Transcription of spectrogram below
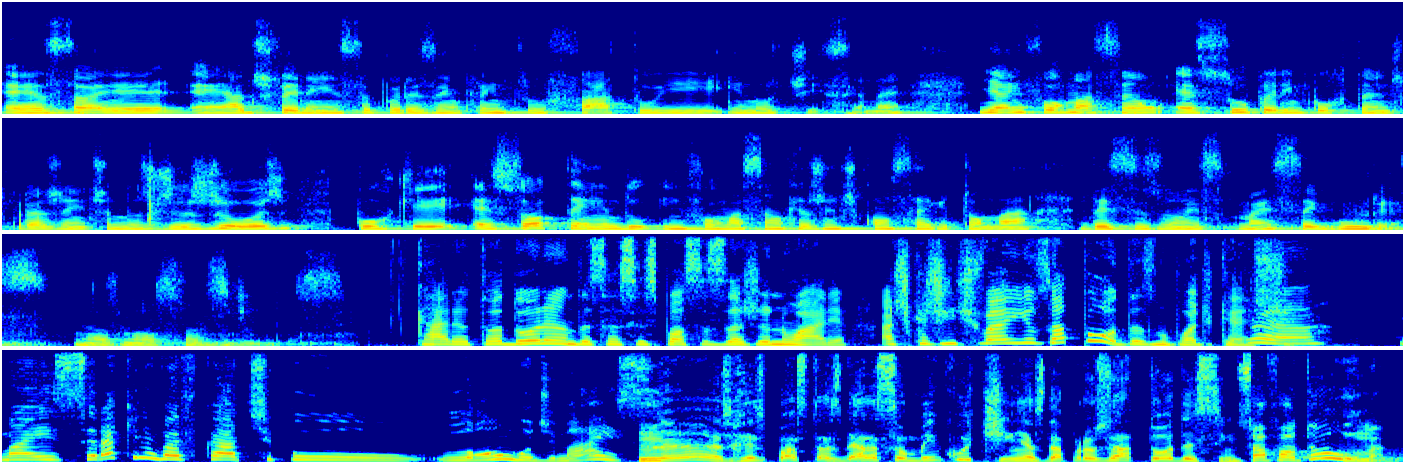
Essa é, é a diferença, por exemplo, entre o fato e, e notícia, né? E a informação é super importante para a gente nos dias de hoje, porque é só tendo informação que a gente consegue tomar decisões mais seguras nas nossas vidas. Cara, eu tô adorando essas respostas da Januária. Acho que a gente vai usar todas no podcast. É. Mas será que não vai ficar, tipo, longo demais? Não, as respostas delas são bem curtinhas, dá pra usar todas sim. Só faltou uma.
